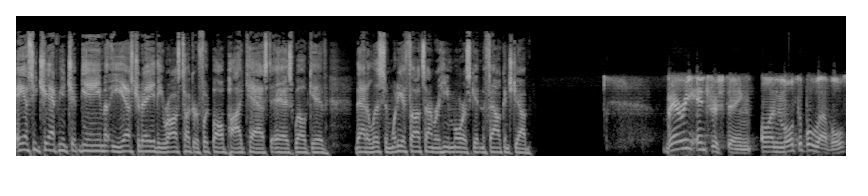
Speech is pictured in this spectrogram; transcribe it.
AFC Championship game yesterday. The Ross Tucker Football Podcast as well. Give that a listen. What are your thoughts on Raheem Morris getting the Falcons job? Very interesting on multiple levels.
